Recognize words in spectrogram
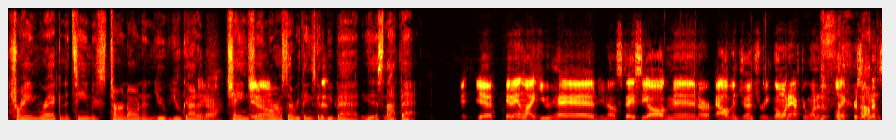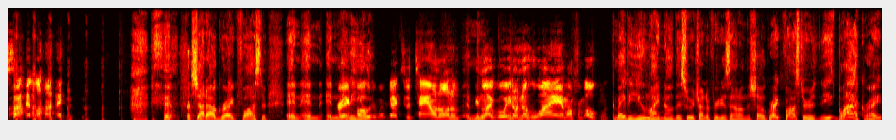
train wreck and the team is turned on and you you got to You know, change him or else everything's going to be bad. It's not that. It- yeah, it ain't like you had, you know, Stacey Augmon or Alvin Gentry going after one of the players on the sideline. Shout out Greg Foster and and and Greg maybe Foster you went back to the town on him. He's like, "Well, you don't know who I am. I'm from Oakland." maybe you might know this. We were trying to figure this out on the show. Greg Foster is he's black, right?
